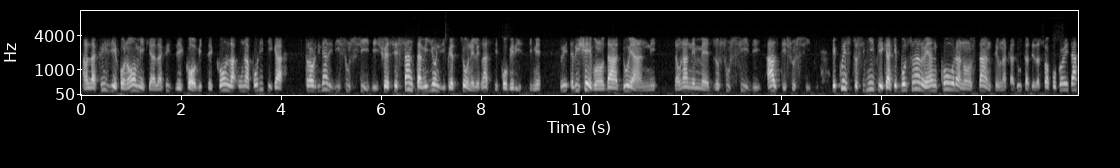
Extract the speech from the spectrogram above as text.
alla crisi economica e alla crisi del Covid con la, una politica straordinaria di sussidi, cioè 60 milioni di persone, le classi poverissime, ri- ricevono da due anni, da un anno e mezzo, sussidi, alti sussidi. E questo significa che Bolsonaro è ancora, nonostante una caduta della sua popolarità,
